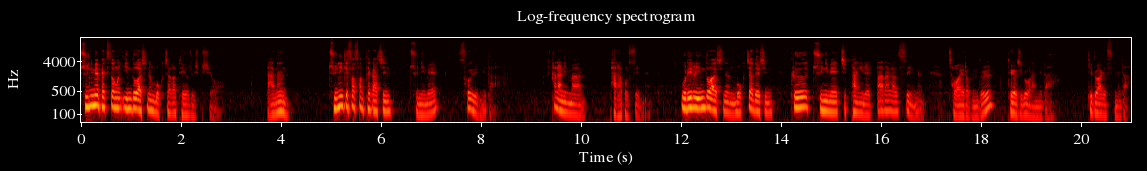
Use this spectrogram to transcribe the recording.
주님의 백성을 인도하시는 목자가 되어 주십시오. 나는 주님께서 선택하신 주님의 소유입니다. 하나님만 바라볼 수 있는 우리를 인도하시는 목자 되신 그 주님의 지팡이를 따라갈 수 있는 저와 여러분들 되어지기 원합니다. 기도하겠습니다.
